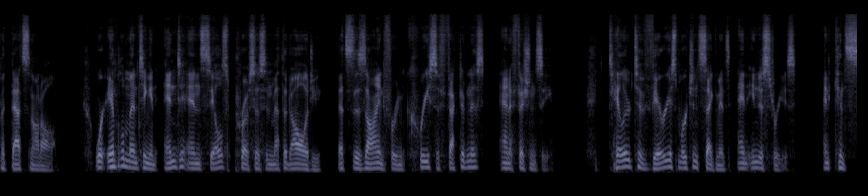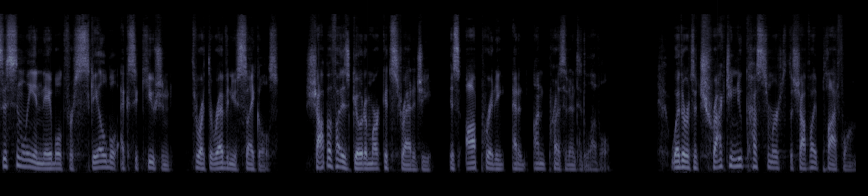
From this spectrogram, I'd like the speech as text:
But that's not all. We're implementing an end to end sales process and methodology that's designed for increased effectiveness and efficiency, tailored to various merchant segments and industries, and consistently enabled for scalable execution throughout the revenue cycles. Shopify's go to market strategy is operating at an unprecedented level. Whether it's attracting new customers to the Shopify platform,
